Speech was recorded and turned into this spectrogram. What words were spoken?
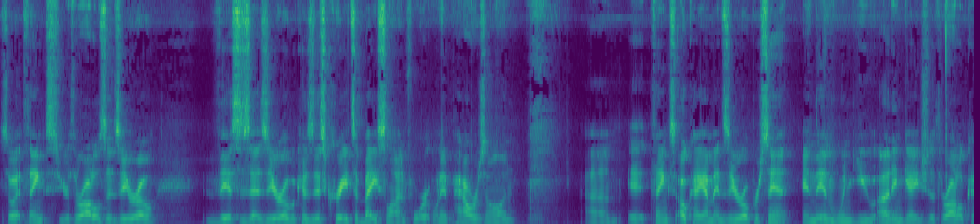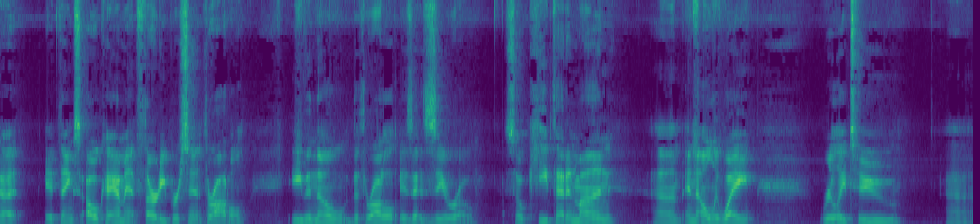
So it thinks your throttle's at zero this is at zero because this creates a baseline for it. When it powers on um, it thinks okay I'm at zero percent. And then when you unengage the throttle cut it thinks okay I'm at 30% throttle even though the throttle is at zero. So keep that in mind um, and the only way really to uh,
